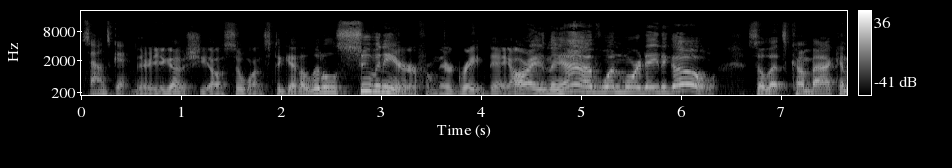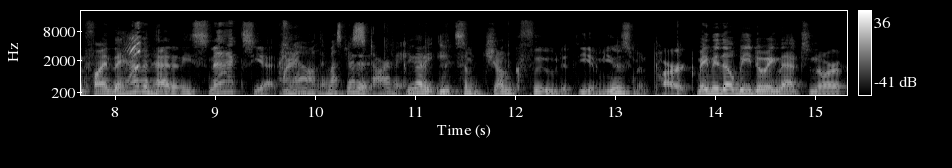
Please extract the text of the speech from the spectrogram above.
Sounds good. There you go. She also wants to get a little souvenir from their great day. All right, and they have one more day to go. So let's come back and find they haven't had any snacks yet. I know, they must be gotta- starving. You got to eat some junk food at the amusement park. Maybe they'll be doing that tomorrow.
